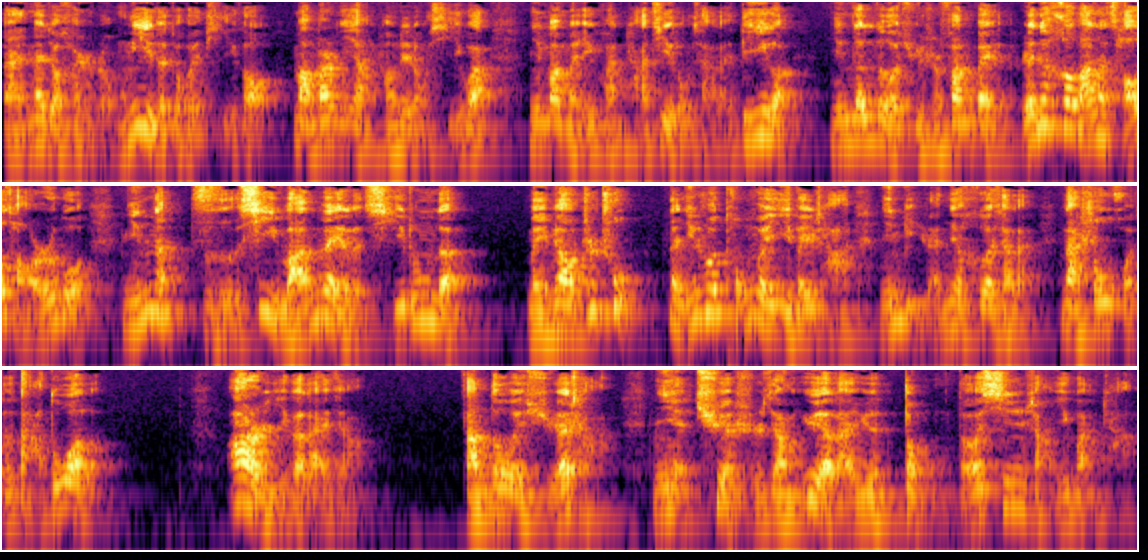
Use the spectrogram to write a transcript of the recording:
哎，那就很容易的就会提高。慢慢你养成这种习惯，您把每一款茶记录下来，第一个。您的乐趣是翻倍的，人家喝完了草草而过，您呢仔细玩味了其中的美妙之处。那您说同为一杯茶，您比人家喝下来那收获就大多了。二一个来讲，咱们都为学茶，你也确实将越来越懂得欣赏一款茶。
